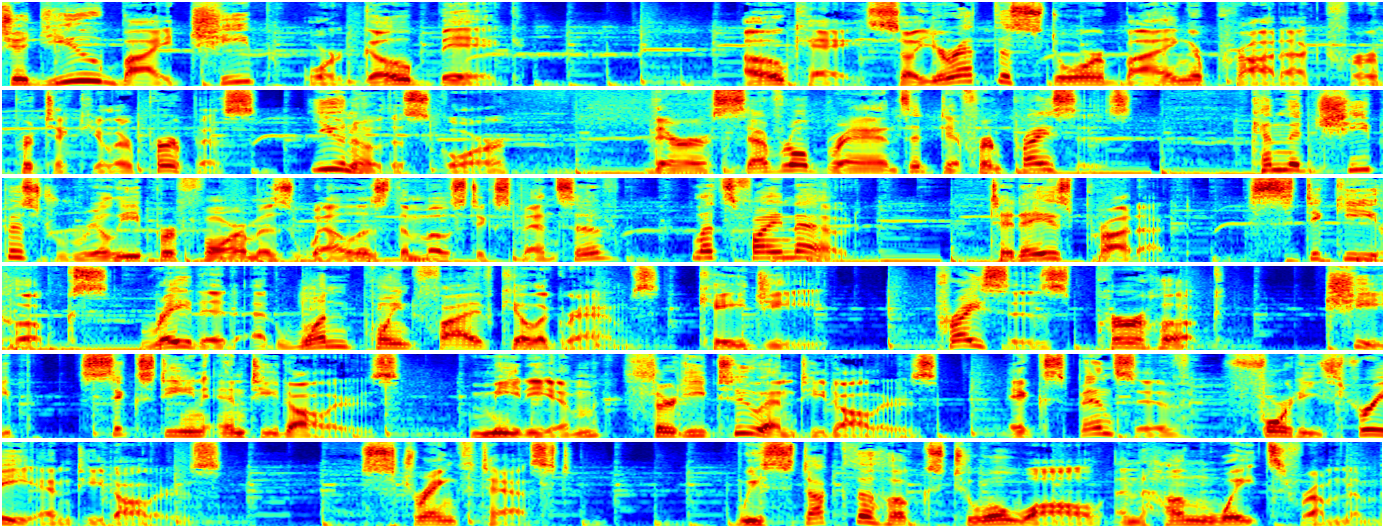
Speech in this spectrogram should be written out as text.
Should you buy cheap or go big? Okay, so you're at the store buying a product for a particular purpose. You know the score. There are several brands at different prices. Can the cheapest really perform as well as the most expensive? Let's find out. Today's product Sticky Hooks, rated at 1.5 kilograms, kg. Prices per hook cheap 16 NT dollars, medium 32 NT dollars, expensive 43 NT dollars. Strength test. We stuck the hooks to a wall and hung weights from them.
